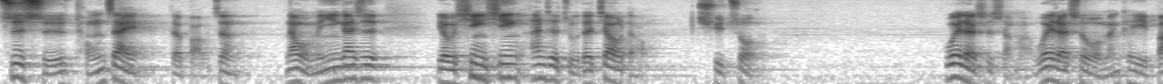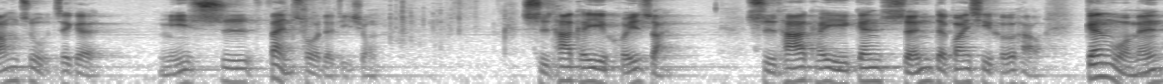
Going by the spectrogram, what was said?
支持同在的保证。那我们应该是有信心，按着主的教导去做。为了是什么？为了是我们可以帮助这个迷失犯错的弟兄，使他可以回转，使他可以跟神的关系和好，跟我们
